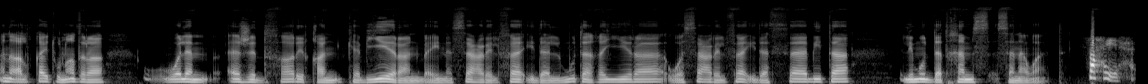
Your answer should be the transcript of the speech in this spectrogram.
أنا ألقيت نظرة ولم أجد فارقا كبيرا بين سعر الفائدة المتغيرة وسعر الفائدة الثابتة لمدة خمس سنوات. صحيح.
